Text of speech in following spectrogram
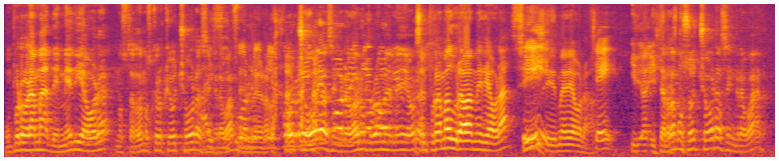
Un programa de media hora, nos tardamos creo que ocho horas Ay, en sí, grabarlo. fue horrible, fue ocho horrible, horas en grabar un horrible, programa de media O hora. sea, ¿el programa duraba media hora? Sí. media hora. Sí. Y, y tardamos ocho horas en grabar.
